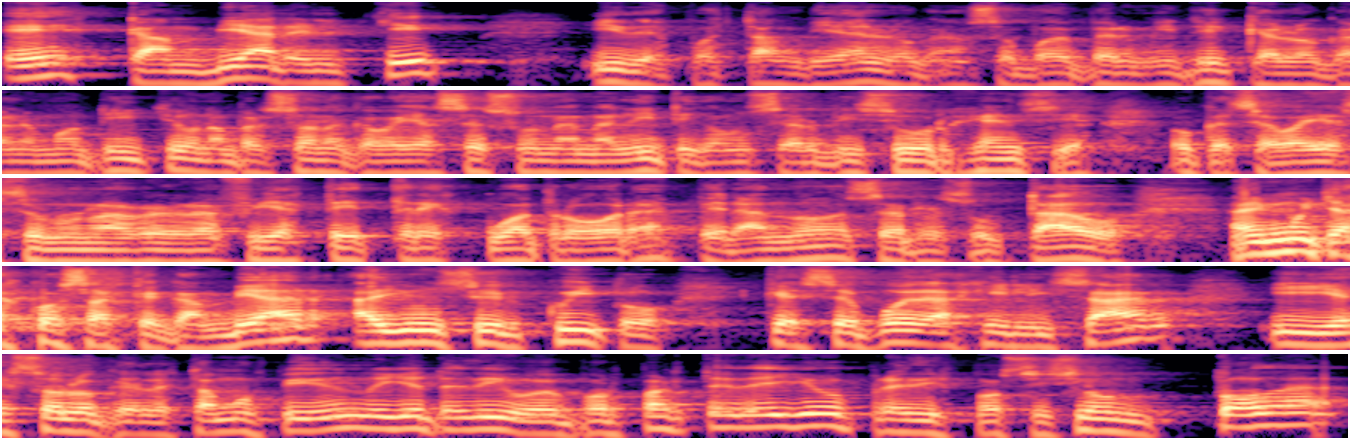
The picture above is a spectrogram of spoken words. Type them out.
es cambiar el chip y después también lo que no se puede permitir, que lo que le hemos una persona que vaya a hacerse una analítica, un servicio de urgencia o que se vaya a hacer una radiografía esté 3, 4 horas esperando ese resultado. Hay muchas cosas que cambiar, hay un circuito que se puede agilizar y eso es lo que le estamos pidiendo. Yo te digo, que por parte de ellos, predisposición toda.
